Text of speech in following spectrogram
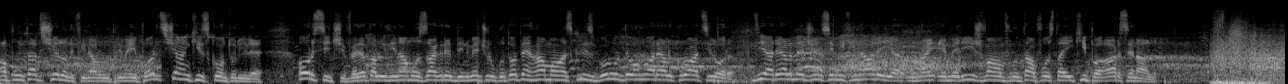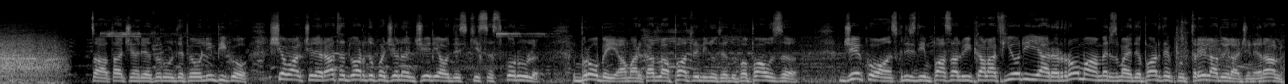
a punctat și el în finalul primei părți și a închis conturile. Orsic, vedeta lui Dinamo Zagreb din meciul cu Tottenham, a înscris golul de onoare al croaților. Via Real merge în semifinale, iar Unai Emery își va înfrunta fosta echipă, Arsenal să atace în returul de pe Olimpico și au accelerat doar după ce lăncierii au deschis scorul. Brobei a marcat la 4 minute după pauză. Geco a înscris din pasa lui Calafiori, iar Roma a mers mai departe cu 3 la 2 la general.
